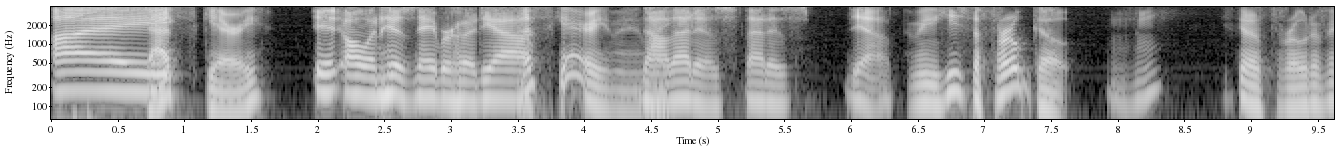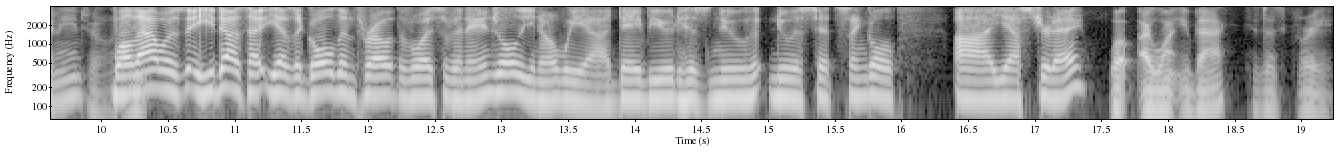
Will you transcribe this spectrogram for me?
I, That's scary. it, oh, in his neighborhood. Yeah. That's scary, man. no, Like, that is, that is, yeah. I mean, he's the throat goat. Hmm He's got a throat of an angel. Well, And- that was he does. He has a golden throat, the voice of an angel. You know, we uh, debuted his new newest hit single uh, yesterday. Well, I want you back because that's great.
